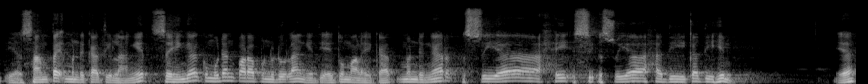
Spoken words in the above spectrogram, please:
ya sampai mendekati langit sehingga kemudian para penduduk langit yaitu malaikat mendengar siyahi siyahadikatihim. Ya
